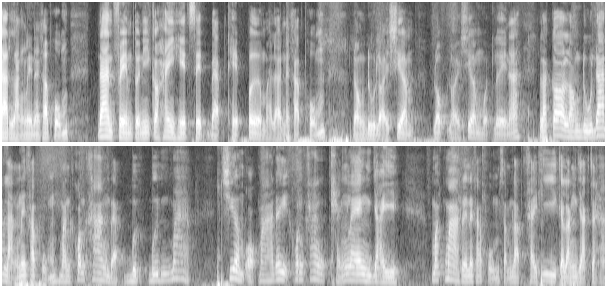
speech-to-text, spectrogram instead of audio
ด้านหลังเลยนะครับผมด้านเฟรมตัวนี้ก็ให้เฮดเซตแบบเทปเปอร์มาแล้วนะครับผมลองดูรอยเชื่อม ลบรอยเชื่อมหมดเลยนะ แล้วก็ลองดูด้านหลังนะครับผมมันค่อนข้างแบบบึกบึนมาก เชื่อมออกมาได้ค่อนข้างแข็งแรงใหญ่มาก ๆ เลยนะครับผมสำหรับใครที่กำลังอยากจะหา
